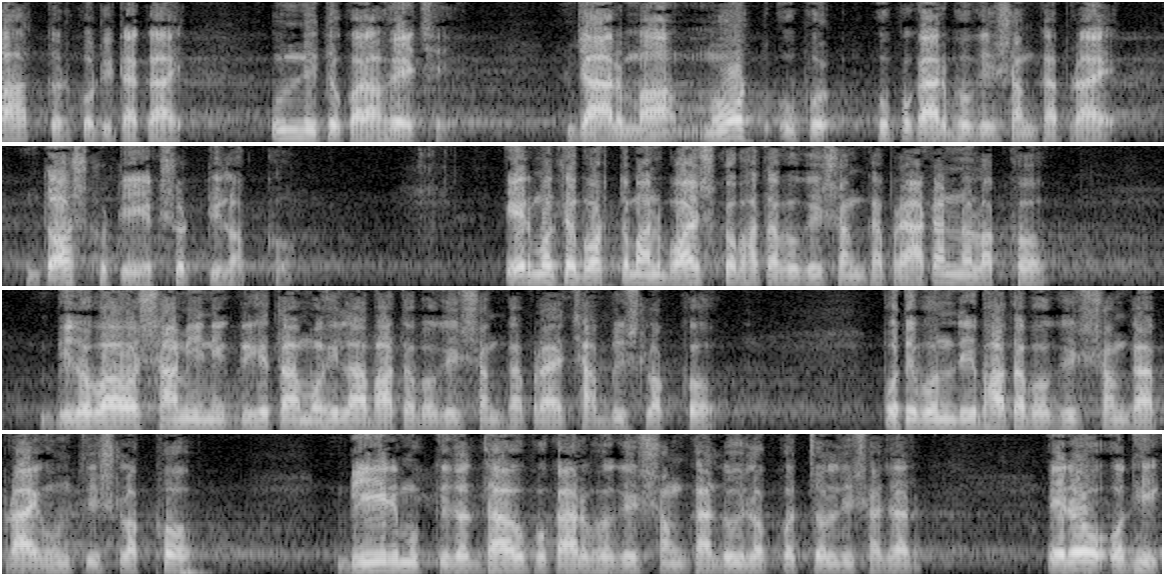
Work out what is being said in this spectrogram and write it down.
বাহাত্তর কোটি টাকায় উন্নীত করা হয়েছে, যার মোট উপকারভোগীর সংখ্যা প্রায় দশ কোটি একষট্টি লক্ষ। এর মধ্যে বর্তমান বয়স্ক ভাতাভোগীর সংখ্যা প্রায় আটান্ন লক্ষ। বিধবা ও স্বামী নিগৃহীতা মহিলা ভাতাভোগীর সংখ্যা প্রায় ২৬ লক্ষ। প্রতিবন্ধী ভাতাভোগীর সংখ্যা প্রায় উনত্রিশ লক্ষ। বীর মুক্তিযোদ্ধা উপকারভোগীর সংখ্যা দুই লক্ষ চল্লিশ হাজার। এরও অধিক।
